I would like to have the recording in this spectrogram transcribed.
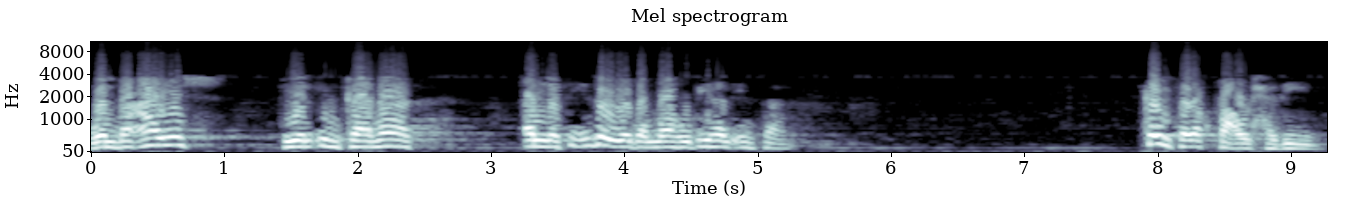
والمعايش هي الإمكانات التي زود الله بها الإنسان. كيف يقطع الحديد؟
